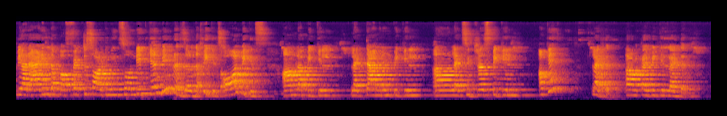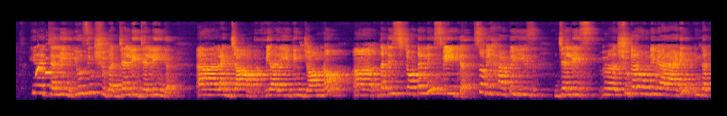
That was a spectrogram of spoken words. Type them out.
We are adding the perfect salt means only it can be preserved the pickles. All pickles. Amla pickle, like tamarind pickle, uh, like citrus pickle. Okay? Like that. Avakai pickle like that. Here jellying, using sugar, jelly, jellying. Uh, like jam, we are eating jam now. Uh, that is totally sweet. So we have to use jellies uh, sugar only we are adding in that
